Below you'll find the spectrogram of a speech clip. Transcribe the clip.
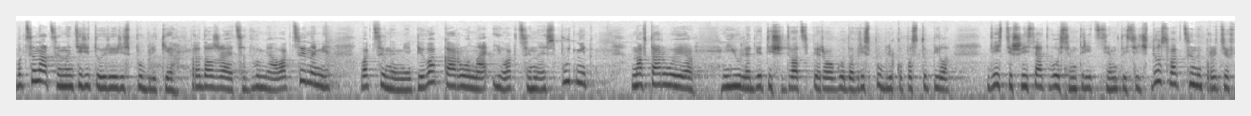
Вакцинация на территории республики продолжается двумя вакцинами. Вакцинами «Пивак Корона» и вакциной «Спутник». На 2 июля 2021 года в республику поступило 268-37 тысяч доз вакцины против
